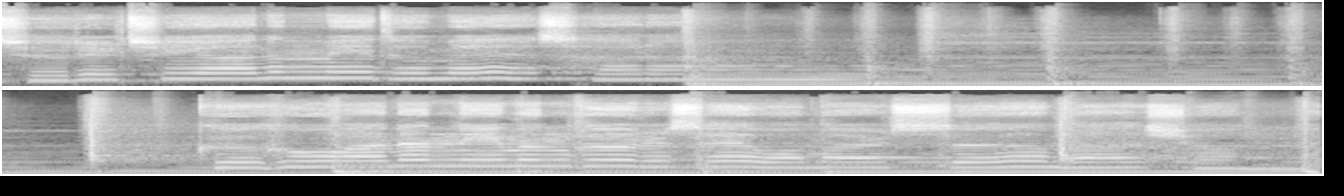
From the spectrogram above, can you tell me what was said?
빛을 잃지 않은 믿음의 사람. 그 후 하나님은 그를 세워 말씀하셨네.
